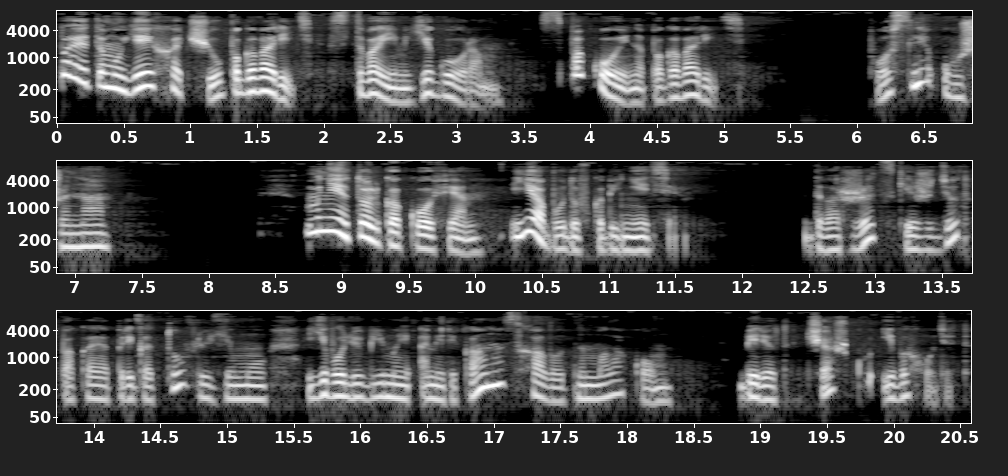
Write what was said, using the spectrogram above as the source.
Поэтому я и хочу поговорить с твоим Егором. Спокойно поговорить. После ужина. Мне только кофе. Я буду в кабинете. Дворжецкий ждет, пока я приготовлю ему его любимый американо с холодным молоком. Берет чашку и выходит.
